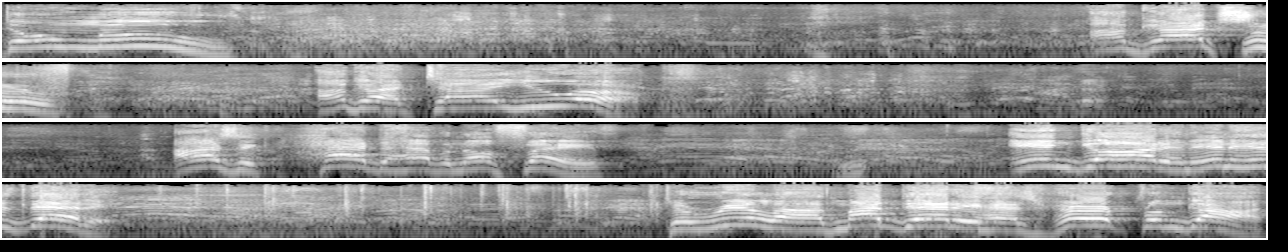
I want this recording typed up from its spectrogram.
Don't move. I got you. I got to tie you up. Isaac had to have enough faith in God and in his daddy to realize my daddy has heard from God.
